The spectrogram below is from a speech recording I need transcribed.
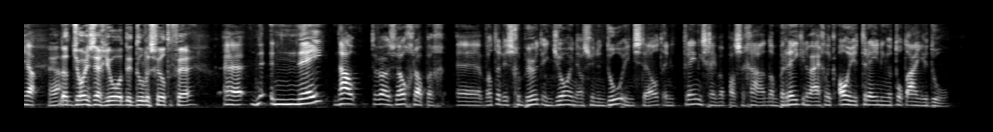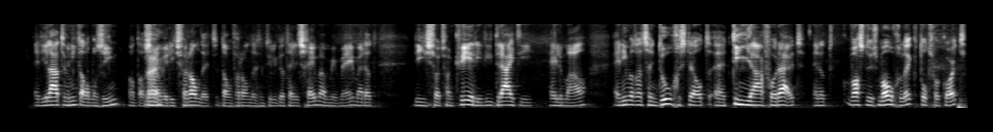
Ja. Dat Join zegt, joh, dit doel is veel te ver. Eh, nee, nou, terwijl het is wel grappig. Eh, wat er dus gebeurt in Join als je een doel instelt en het trainingsschema passen gaan, dan berekenen we eigenlijk al je trainingen tot aan je doel. En die laten we niet allemaal zien, want als er Nee. dan weer iets verandert, dan verandert natuurlijk dat hele schema weer mee. Maar dat, die soort van query, die draait die helemaal. En iemand had zijn doel gesteld eh, tien jaar vooruit. En dat was dus mogelijk, tot voor kort.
